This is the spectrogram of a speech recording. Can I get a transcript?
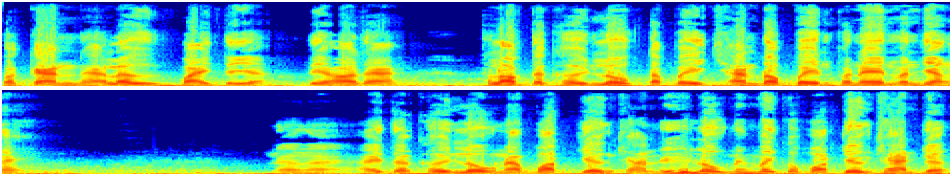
ប្រកាន់ថាឥឡូវបែកតិចឧទាហរណ៍ថាធ្លាប់តែឃើញលោកតែពេលឆាន់ដល់ពេលភ្នែនមិនអញ្ចឹងហ្នឹងហើយហើយតែឃើញលោកណាបត់ជើងឆាន់អីលោកនេះមិនក៏បត់ជើងឆាន់អញ្ចឹង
